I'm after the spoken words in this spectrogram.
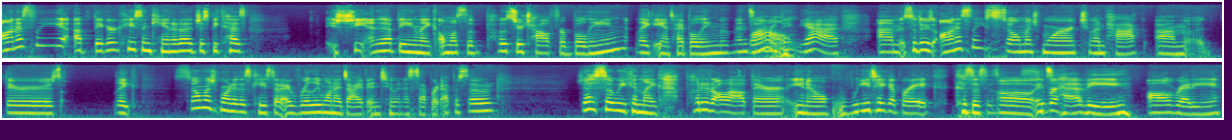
honestly a bigger case in Canada just because she ended up being like almost the poster child for bullying, like anti-bullying movements Wow. and everything. Yeah. Um, so there's honestly so much more to unpack. Um, there's like so much more to this case that I really want to dive into in a separate episode. Just so we can like put it all out there, you know, we take a break because this is Oh, it's heavy. already.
